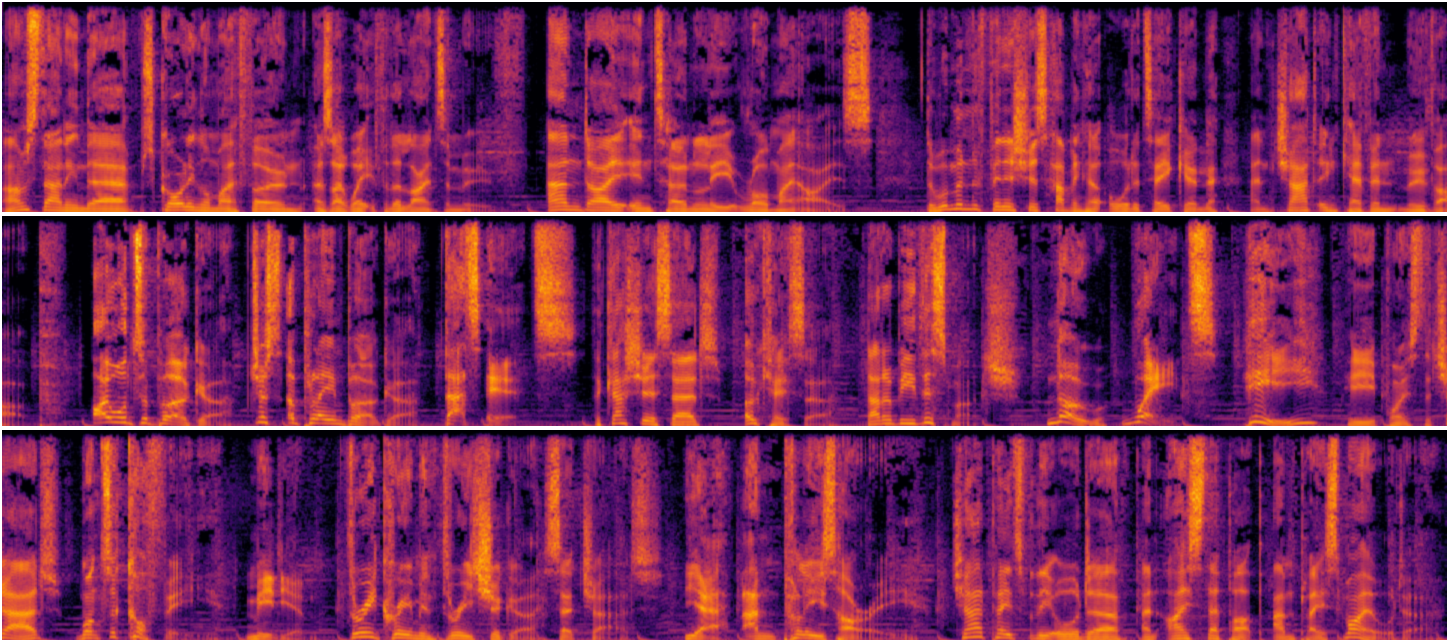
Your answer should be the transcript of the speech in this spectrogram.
I'm standing there, scrolling on my phone as I wait for the line to move, and I internally roll my eyes. The woman finishes having her order taken, and Chad and Kevin move up. I want a burger. Just a plain burger. That's it. The cashier said, Okay, sir, that'll be this much. No, wait. He, he points to Chad, wants a coffee. Medium. Three cream and three sugar, said Chad. Yeah, and please hurry. Chad pays for the order, and I step up and place my order.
